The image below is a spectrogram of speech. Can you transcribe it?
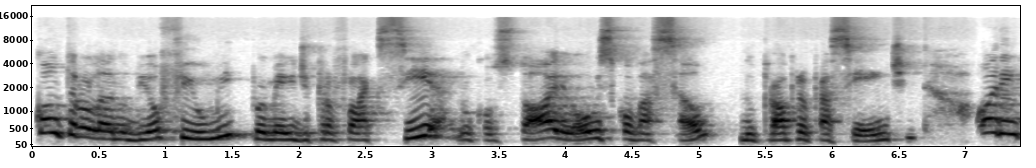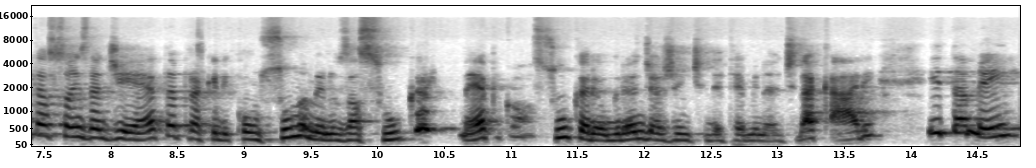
Controlando o biofilme por meio de profilaxia no consultório ou escovação, do próprio paciente, orientações na dieta para que ele consuma menos açúcar, né? Porque o açúcar é o grande agente determinante da cárie, e também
